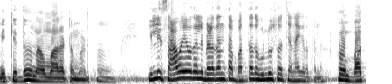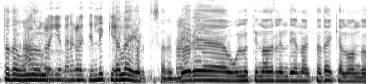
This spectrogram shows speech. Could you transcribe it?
ಮಿಕ್ಕಿದ್ದು ನಾವು ಮಾರಾಟ ಮಾಡ್ತೀವಿ. ಹ್ಮ್. ಇಲ್ಲಿ ಸಾವಯವದಲ್ಲಿ ಬೆಳೆದಂತ ಭತ್ತದ ಹುಲ್ಲು ಸಹ ಚೆನ್ನಾಗಿರುತ್ತಲ್ಲ? ಹ್ಮ್, ಭತ್ತದ ಹುಲ್ಲು ಹಸುಗಳಿಗೆ ದನಗಳಿಗೆ ತಿನ್ಲಿಕ್ಕೆ ಚೆನ್ನಾಗಿರುತ್ತೆ ಸರ್. ಬೇರೆ ಹುಲ್ಲು ತಿನ್ನೋದ್ರಿಂದ ಏನಾಗ್ತದೆ ಕೆಲವೊಂದು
